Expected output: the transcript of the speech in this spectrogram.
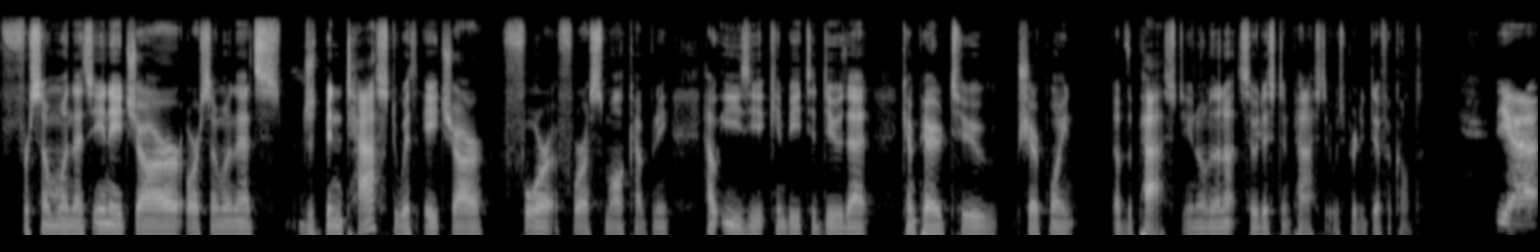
for someone that's in HR or someone that's just been tasked with HR for for a small company, how easy it can be to do that compared to SharePoint of the past, you know, the not so distant past. It was pretty difficult. Yeah,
